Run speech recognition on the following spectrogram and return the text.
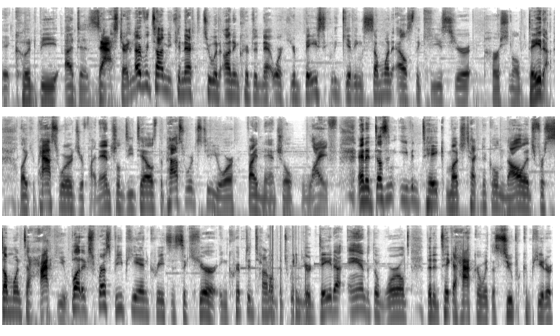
it could be a disaster. Every time you connect to an unencrypted network, you're basically giving someone else the keys to your personal data, like your passwords, your financial details, the passwords to your financial life. And it doesn't even take much technical knowledge for someone to hack you. But ExpressVPN creates a secure, encrypted tunnel between your data and the world that'd take a hacker with a supercomputer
